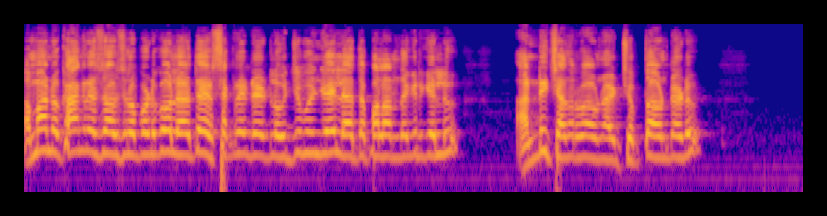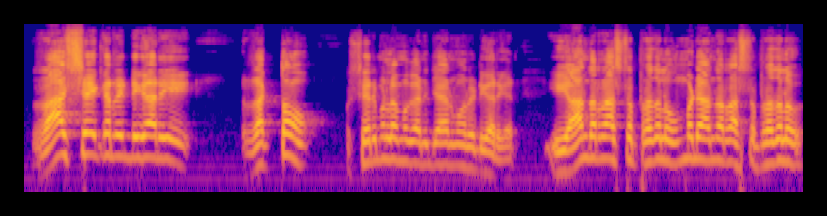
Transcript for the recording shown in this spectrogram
అమ్మ నువ్వు కాంగ్రెస్ ఆఫీస్లో పడుకో లేకపోతే సెక్రటరియట్లో ఉద్యమం చేయి లేకపోతే పలానా దగ్గరికి వెళ్ళు. అన్నీ చంద్రబాబు నాయుడు చెప్తూ ఉంటాడు. రాజశేఖర్ రెడ్డి గారి రక్తం షర్మిలమ్మ గారి జగన్మోహన్ రెడ్డి గారు కానీ ఈ ఆంధ్ర రాష్ట్ర ప్రజలు ఉమ్మడి ఆంధ్ర రాష్ట్ర ప్రజలు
